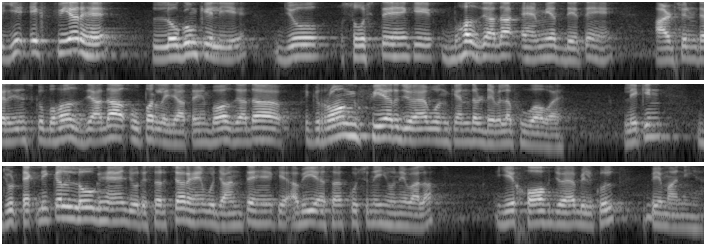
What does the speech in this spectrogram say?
तो ये एक फ़ियर है लोगों के लिए जो सोचते हैं कि बहुत ज़्यादा अहमियत देते हैं आर्टिफिशियल इंटेलिजेंस को बहुत ज़्यादा ऊपर ले जाते हैं, बहुत ज़्यादा एक रॉन्ग फियर जो है वो उनके अंदर डेवलप हुआ हुआ है। लेकिन जो टेक्निकल लोग हैं, जो रिसर्चर हैं, वो जानते हैं कि अभी ऐसा कुछ नहीं होने वाला, ये खौफ जो है बिल्कुल बेमानी है।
